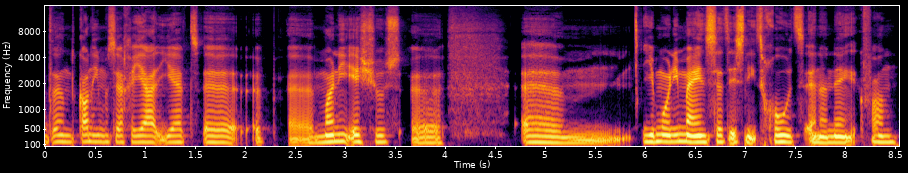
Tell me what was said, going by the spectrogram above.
dan kan iemand zeggen, ja, je hebt uh, uh, money issues, uh, um, je money mindset is niet goed. En dan denk ik van,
